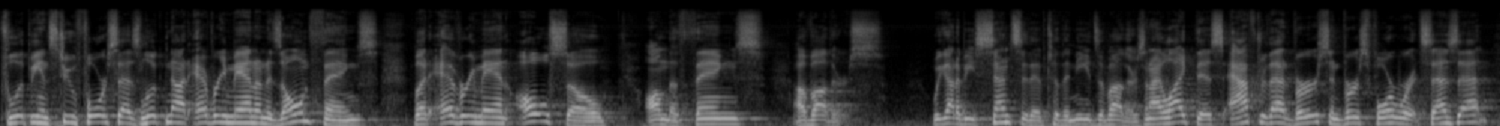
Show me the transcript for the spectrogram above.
Philippians 2 4 says, Look not every man on his own things, but every man also on the things of others. We got to be sensitive to the needs of others. And I like this. After that verse, in verse 4, where it says that,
